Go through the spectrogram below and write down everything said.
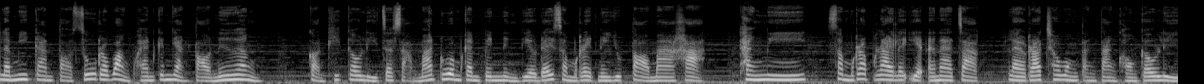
และมีการต่อสู้ระหว่างแคว้นกันอย่างต่อเนื่อง ก่อนที่เกาหลีจะสามารถรวมกันเป็นหนึ่งเดียวได้สำเร็จในยุคต่อมาค่ะ ทั้งนี้สำหรับรายละเอียดอาณาจักร และราชวงศ์ต่างๆ ของเกาหลี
